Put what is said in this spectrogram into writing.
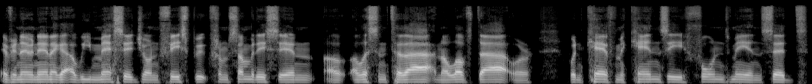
every now and then I get a wee message on Facebook from somebody saying I, I listened to that and I loved that. Or when Kev McKenzie phoned me and said,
